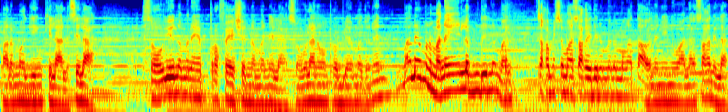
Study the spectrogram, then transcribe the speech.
para maging kilala sila. So, yun naman ay profession naman nila. So, wala namang problema doon. And malay mo naman, nai-love din naman. Tsaka may sumasakay din naman ng mga tao, naniniwala sa kanila.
